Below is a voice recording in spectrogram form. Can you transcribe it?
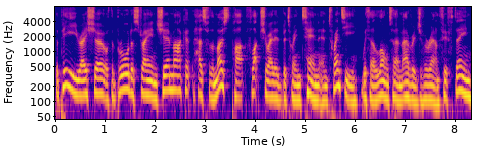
The PE ratio of the broad Australian share market has for the most part fluctuated between 10 and 20, with a long-term average of around 15.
